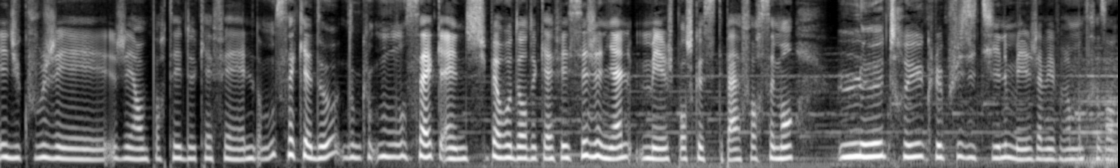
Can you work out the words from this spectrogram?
Et du coup, j'ai emporté deux cafés à elle dans mon sac à dos. Donc, mon sac a une super odeur de café, c'est génial. Mais je pense que c'était pas forcément le truc le plus utile, mais j'avais vraiment très envie.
